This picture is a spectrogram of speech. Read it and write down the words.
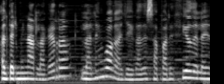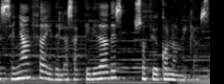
Al terminar la guerra, la lengua gallega desapareció de la enseñanza y de las actividades socioeconómicas.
